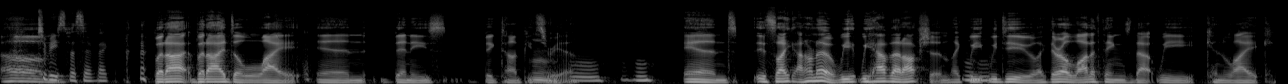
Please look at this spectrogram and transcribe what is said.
to be Um, specific. but I but I delight in Benny's Big Time Pizzeria. Mm-hmm. And it's like I don't know, we we have that option. Like we Mhm. we do. Like there are a lot of things that we can like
